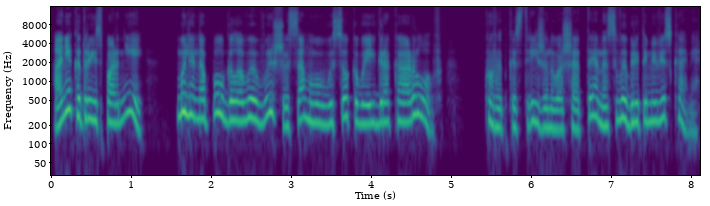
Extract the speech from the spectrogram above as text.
а некоторые из парней были на пол головы выше самого высокого игрока Орлов, коротко стриженного шатена с выбритыми висками.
